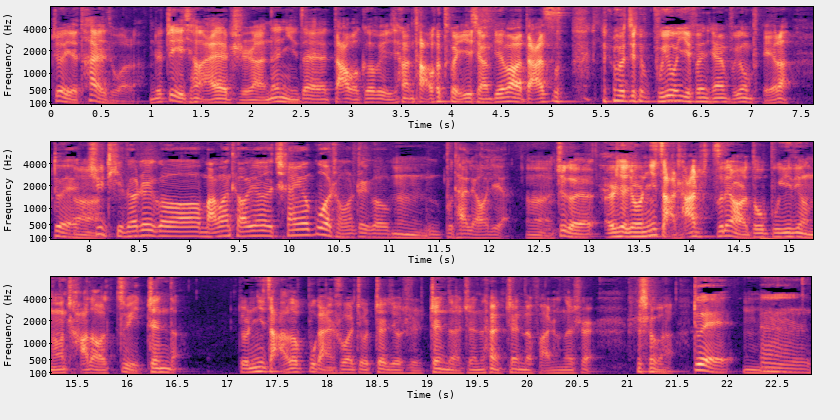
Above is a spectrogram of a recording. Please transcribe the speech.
这也太多了。你说这一枪挨的值啊？那你再打我胳膊一枪，打我腿一枪，别把我打死，这不就不用一分钱不用赔了？对，啊具体的这个马关条约的签约过程，这个嗯不太了解。嗯，这个而且就是你咋查资料都不一定能查到最真的，就是你咋都不敢说就这就是真的真的真的发生的事儿，是吧？对，嗯嗯，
